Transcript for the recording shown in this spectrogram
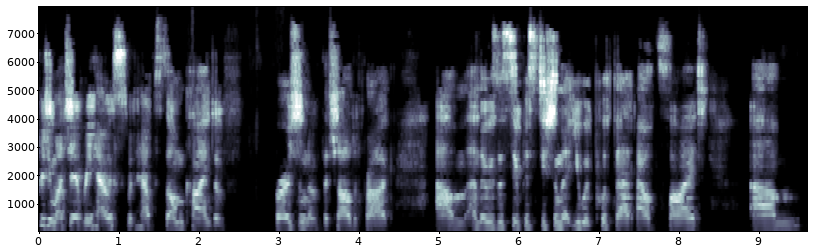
pretty much every house would have some kind of version of the Child of Prague. Um, and there was a superstition that you would put that outside um,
